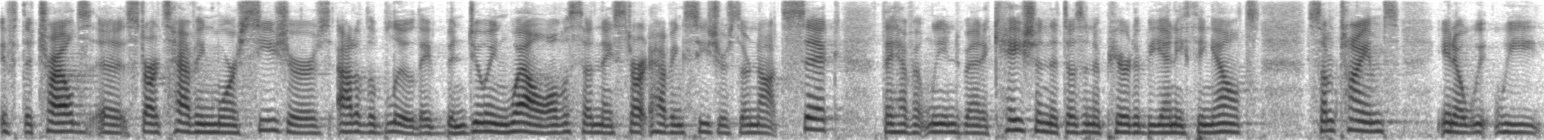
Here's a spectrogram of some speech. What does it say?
if the child uh, starts having more seizures out of the blue, they've been doing well, all of a sudden they start having seizures. They're not sick, they haven't weaned medication, that doesn't appear to be anything else. Sometimes, you know, we, we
